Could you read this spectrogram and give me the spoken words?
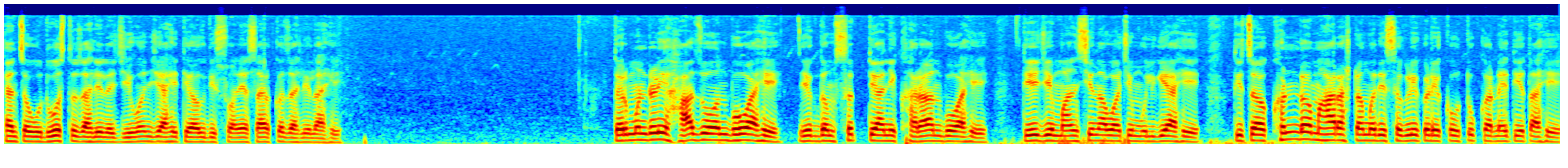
ह्यांचं उद्ध्वस्त झालेलं जीवन जे आहे ते अगदी सोन्यासारखं झालेलं आहे. तर मंडळी हा जो अनुभव आहे एकदम सत्य आणि खरा अनुभव आहे ते जे मानसी नावाची मुलगी आहे तिचं अखंड महाराष्ट्रामध्ये सगळीकडे कौतुक करण्यात येत आहे.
